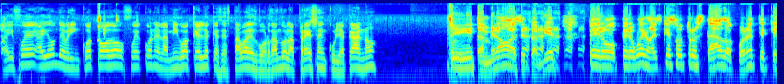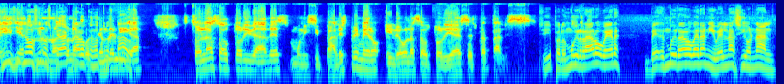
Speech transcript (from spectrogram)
Ahí fue, ahí donde brincó todo, fue con el amigo aquel de que se estaba desbordando la presa en Culiacán, ¿no? Sí, también, no, ese también. Pero, pero bueno, es que es otro estado. Acuérdate que Sí, sí, no, sí no queda es una claro que es cuestión de liga. Son las autoridades municipales primero y luego las autoridades estatales. Sí, pero es muy raro ver, es muy raro ver a nivel nacional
